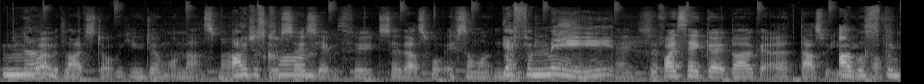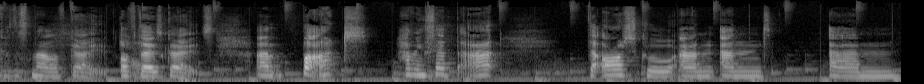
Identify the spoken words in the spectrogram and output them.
you No. work with livestock, you don't want that smell I just to can't- associate with food. So that's what if someone Yeah, for me- Okay. So if I say goat burger, that's what you I will think of the smell of goat of those goats. Um, but having said that, the article and and um,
